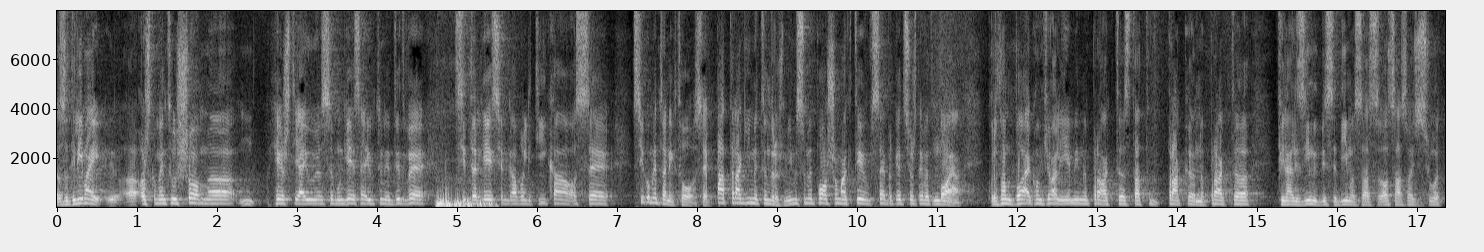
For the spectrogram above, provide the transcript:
Zoti Limaj, është komentuar shumë heshtja juj ose mungesa juj këtyre ditëve si tërheqje nga politika ose si komentoni këto ose paragjykime të ndryshme. Jemi mësu me t'pa shumë aktiv sa i përket çështjeve të mëdhaja. Kur thom mëdhaja kom fjalën jemi në prag të statu... prag në prag të finalizimit bisedimeve ose ose asaj që quhet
